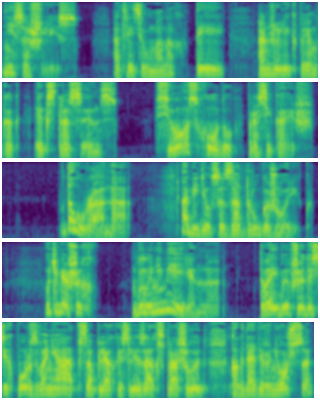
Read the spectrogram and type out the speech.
«Не сошлись», — ответил монах. «Ты, Анжелик, прям как экстрасенс. Все сходу просекаешь». «Да урана!» — обиделся за друга Жорик. «У тебя ж их было немерено. Твои бывшие до сих пор звонят в соплях и слезах, спрашивают, когда вернешься.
